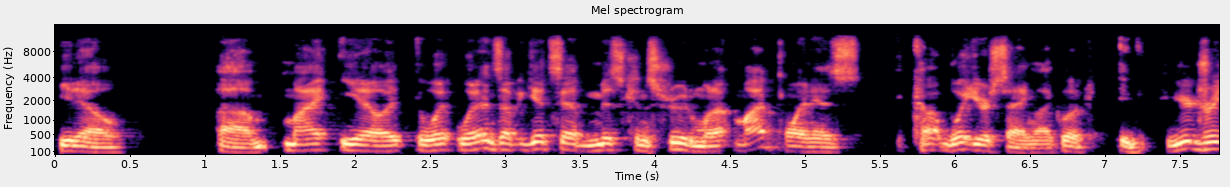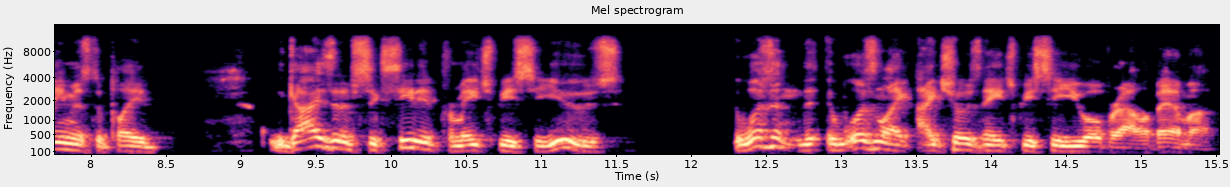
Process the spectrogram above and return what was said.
you know, um, my, you know, what, what ends up, it gets uh, misconstrued. And what my point is what you're saying, like, look, if your dream is to play the guys that have succeeded from HBCUs, it wasn't it wasn't like I chose an HBCU over Alabama,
